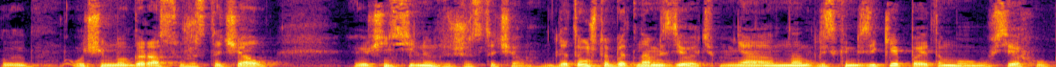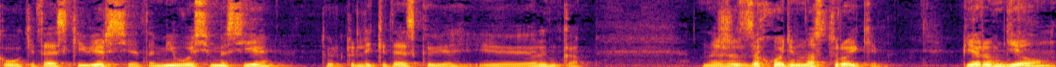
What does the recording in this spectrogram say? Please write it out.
э, очень много раз ужесточал и очень сильно ужесточал. Для того, чтобы это нам сделать, у меня на английском языке, поэтому у всех, у кого китайские версии, это Mi 8 SE, только для китайского э, рынка. Заходим в настройки. Первым делом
